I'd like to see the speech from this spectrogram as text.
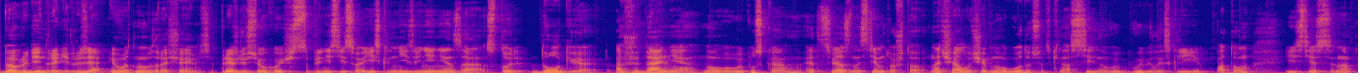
Добрый день, дорогие друзья, и вот мы возвращаемся. Прежде всего, хочется принести свои искренние извинения за столь долгое ожидание нового выпуска. Это связано с тем, то, что начало учебного года все-таки нас сильно выбило из колеи. Потом, естественно,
